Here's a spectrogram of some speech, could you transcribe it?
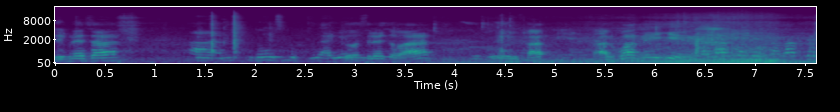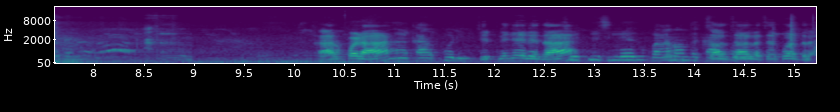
ఏం టిఫిన్ వేసా ఆ, దోశలు అయ్యే దోశలు వేసావా కాలిపోతుంది ఇయ్యి కారపడా కారపొడి చట్నీ చేయలేదా చట్నీస్ లేదు బాగానే ఉంది చాలు కారపొడి చాలు సరిపోద్దులే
